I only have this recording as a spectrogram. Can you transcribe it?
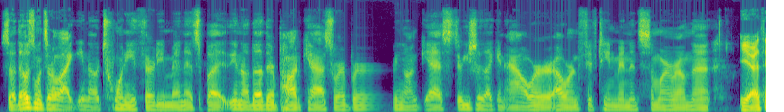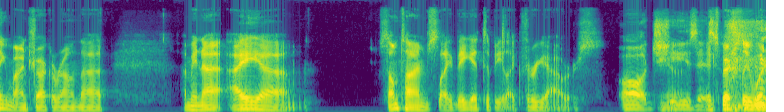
So those ones are like, you know, 20, 30 minutes, but you know, the other podcasts where I bring on guests, they're usually like an hour, hour and 15 minutes, somewhere around that. Yeah, I think mine track around that. I mean, I I um sometimes like they get to be like three hours, Oh, you know, Jesus. especially when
